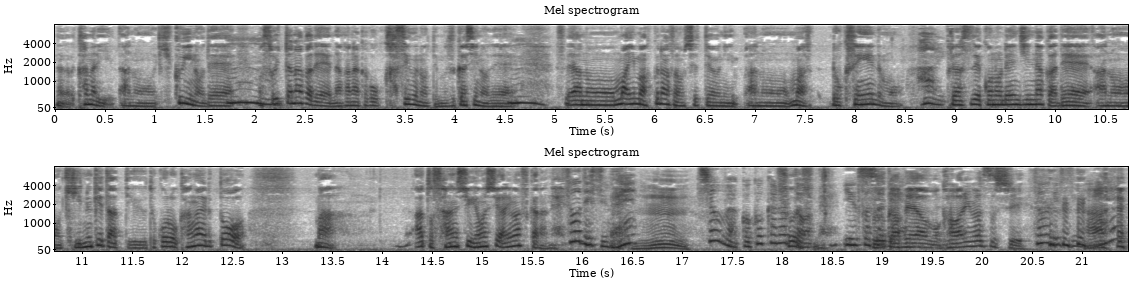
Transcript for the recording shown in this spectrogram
なんかかなりあの低いので、うん、まあ、そういった中でなかなかこう稼ぐのって難しいので、うん、あのまあ、今、福永さんおっしゃったように、あのまあ、6000円でも、プラスでこのレンジの中で、あの切り抜けたっていうところを考えると、まあ、あと3週、4週ありますからね。そうですよね。うん、勝負はここからということで。通貨ペアも変わりますし。そうですよね。はい、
